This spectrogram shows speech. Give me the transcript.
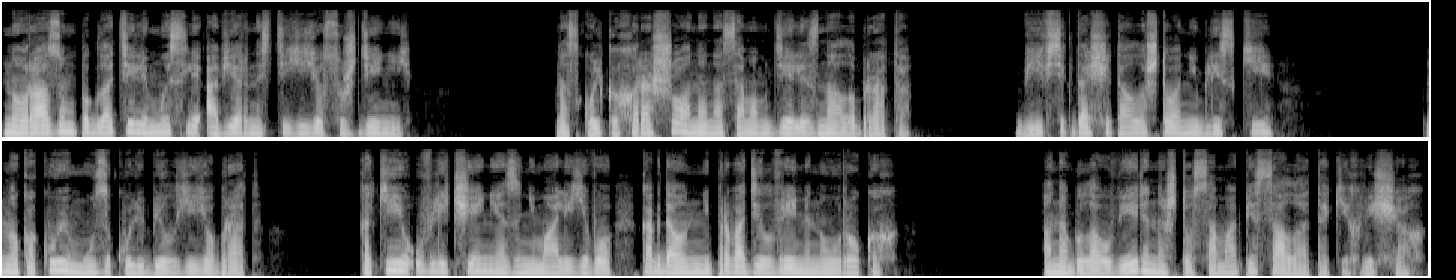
но разум поглотили мысли о верности ее суждений. Насколько хорошо она на самом деле знала брата. Ви всегда считала, что они близки. Но какую музыку любил ее брат? Какие увлечения занимали его, когда он не проводил время на уроках? Она была уверена, что сама писала о таких вещах.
